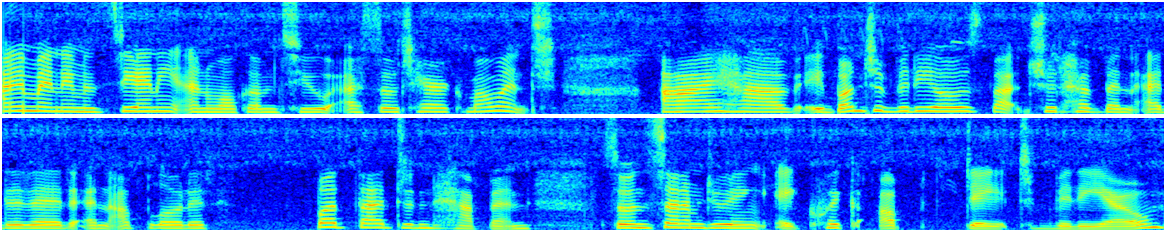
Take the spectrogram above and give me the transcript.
Hi, my name is Danny and welcome to Esoteric Moment. I have a bunch of videos that should have been edited and uploaded, but that didn't happen. So instead I'm doing a quick update video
